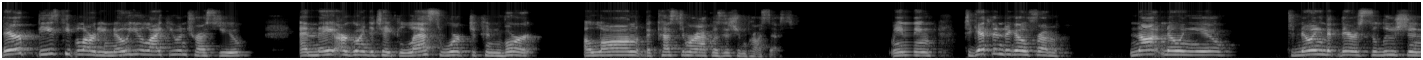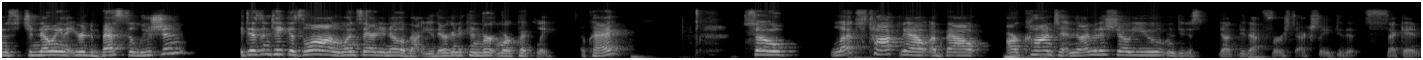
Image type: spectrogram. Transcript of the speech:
they're these people already know you, like you, and trust you, and they are going to take less work to convert along the customer acquisition process. Meaning to get them to go from not knowing you to knowing that there's solutions to knowing that you're the best solution, it doesn't take as long once they already know about you. They're going to convert more quickly. Okay. So let's talk now about our content. And then I'm going to show you, I'm going to do this, not do that first, actually, do that second.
